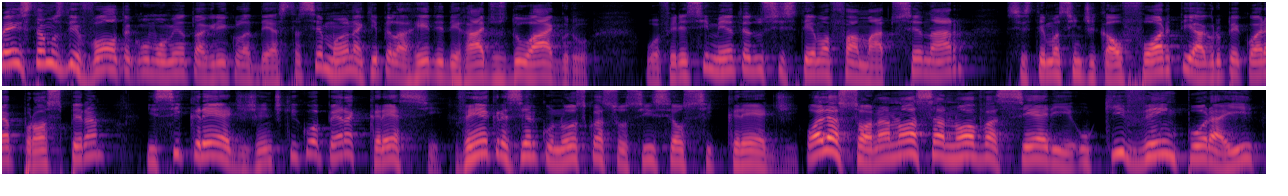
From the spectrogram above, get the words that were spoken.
bem, estamos de volta com o Momento Agrícola desta semana, aqui pela rede de rádios do Agro. O oferecimento é do Sistema Famato Senar, Sistema Sindical Forte, Agropecuária Próspera e Cicred, gente que coopera cresce. Venha crescer conosco, associe-se ao Cicred. Olha só, na nossa nova série O que vem por aí,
